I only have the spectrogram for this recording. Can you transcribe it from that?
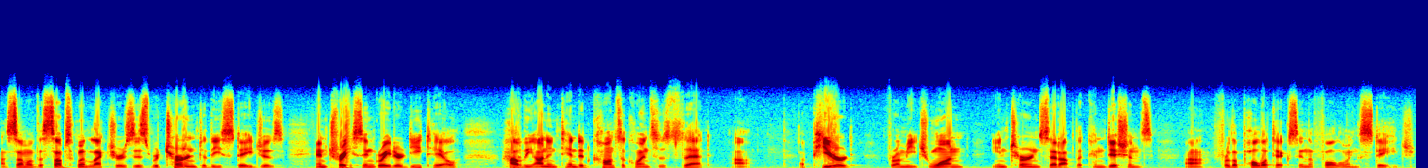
uh, some of the subsequent lectures is return to these stages and trace in greater detail how the unintended consequences that appeared from each one in turn set up the conditions for the politics in the following stage.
